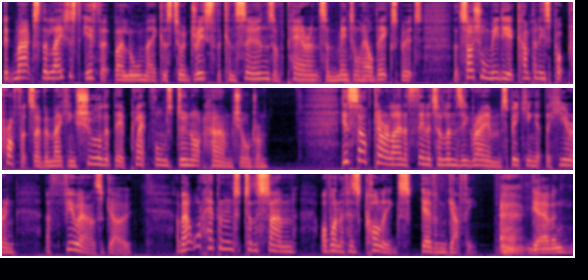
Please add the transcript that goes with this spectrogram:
It marks the latest effort by lawmakers to address the concerns of parents and mental health experts that social media companies put profits over making sure that their platforms do not harm children. Here's South Carolina Senator Lindsey Graham speaking at the hearing a few hours ago about what happened to the son of one of his colleagues, Gavin Guffey. Gavin,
